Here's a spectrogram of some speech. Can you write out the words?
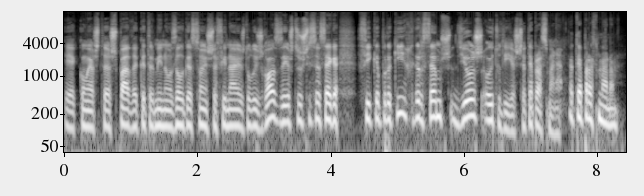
É com esta espada que terminam as alegações finais do Luís Rosa. Este Justiça Cega fica por aqui. Regressamos de hoje a oito dias. Até para a semana. Até para a semana.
